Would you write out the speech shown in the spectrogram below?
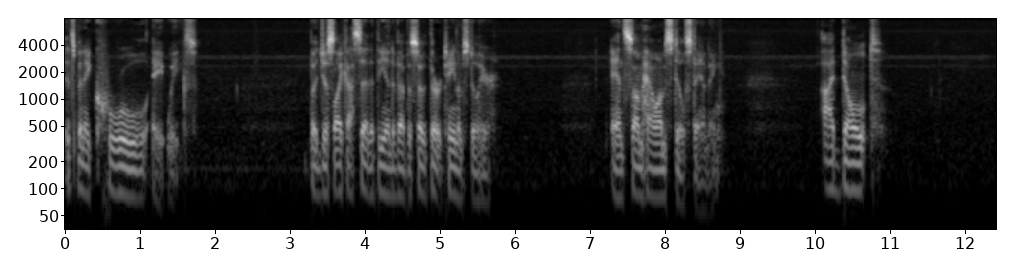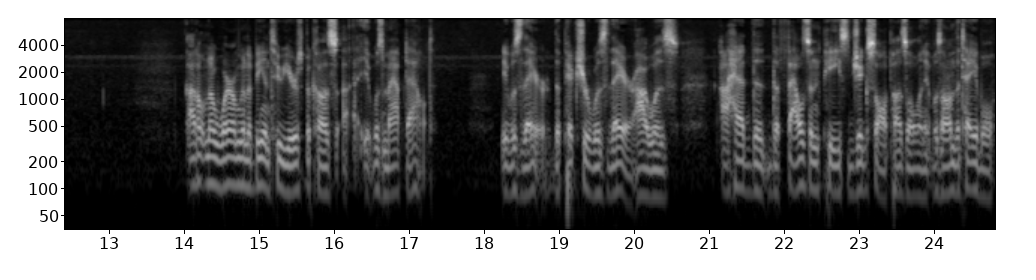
It's been a cruel eight weeks. But just like I said at the end of episode 13, I'm still here. And somehow I'm still standing. I don't. I don't know where I'm going to be in two years because uh, it was mapped out. It was there. The picture was there. I was. I had the, the thousand piece jigsaw puzzle and it was on the table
